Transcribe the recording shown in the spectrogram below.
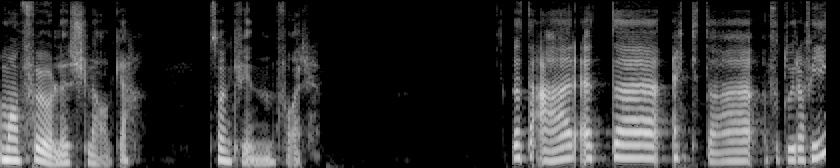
og man føler slaget som kvinnen får. Dette er et uh, ekte fotografi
